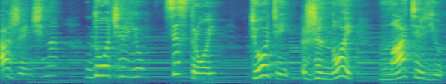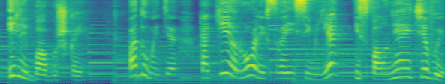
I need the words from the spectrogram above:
а женщина – дочерью, сестрой, тетей, женой, матерью или бабушкой. Подумайте, какие роли в своей семье исполняете вы?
